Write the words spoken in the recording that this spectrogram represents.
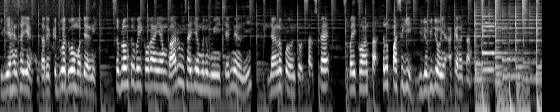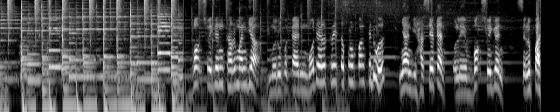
pilihan saya antara kedua-dua model ni. Sebelum tu bagi korang yang baru saja menemui channel ni, jangan lupa untuk subscribe supaya korang tak terlepas lagi video-video yang akan datang. Volkswagen Karmann Gia merupakan model kereta penumpang kedua yang dihasilkan oleh Volkswagen selepas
